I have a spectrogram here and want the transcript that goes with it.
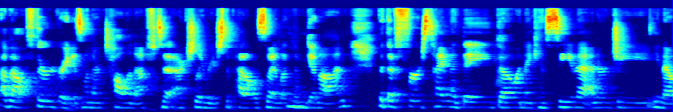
about third grade is when they're tall enough to actually reach the pedals. So I let them get on. But the first time that they go and they can see the energy, you know,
